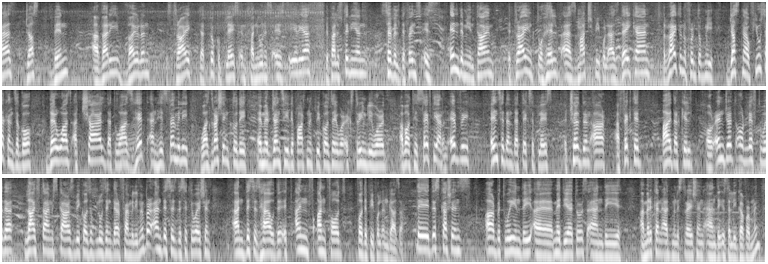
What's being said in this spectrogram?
has just been a very violent strike that took place in Khan Younis East area. The Palestinian civil defense is in the meantime trying to help as much people as they can. Right in front of me, just now, a few seconds ago, there was a child that was hit and his family was rushing to the emergency department because they were extremely worried about his safety. And every incident that takes place, children are affected, either killed or injured or left with a lifetime scars because of losing their family member. And this is the situation and this is how the, it un unfolds for the people in Gaza. The discussions are between the uh, mediators and the American administration and the Israeli government.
